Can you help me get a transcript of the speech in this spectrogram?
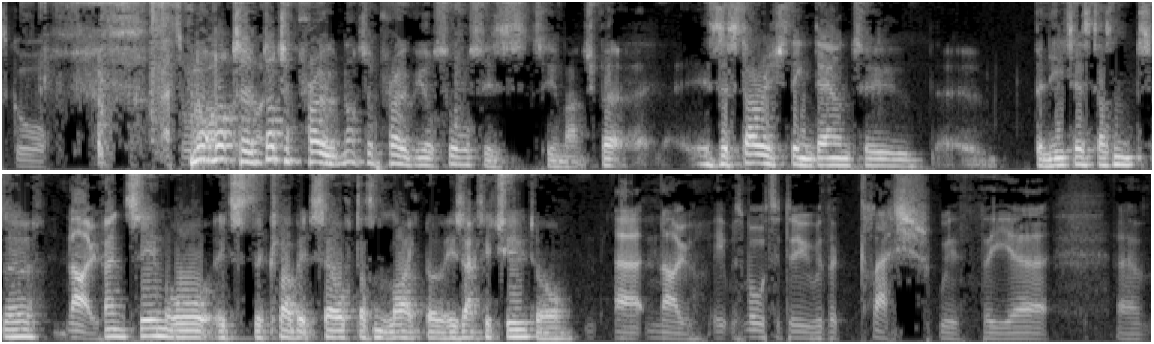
score. That's all. Not, not to not to probe not to probe your sources too much, but uh, is the Sturridge thing down to uh, Benitez doesn't uh, no, fancy him, or it's the club itself doesn't like his attitude, or Uh, no, it was more to do with a clash with the uh, um,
